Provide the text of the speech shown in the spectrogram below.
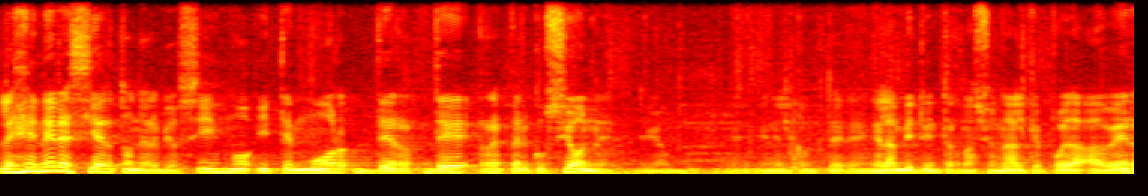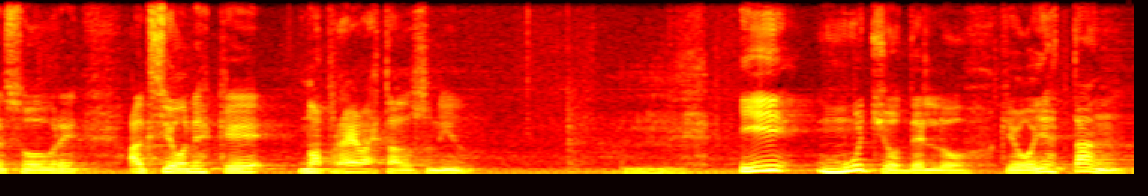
le genere cierto nerviosismo y temor de, de repercusiones, digamos en el ámbito internacional que pueda haber sobre acciones que no aprueba Estados Unidos. Y muchos de los que hoy están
